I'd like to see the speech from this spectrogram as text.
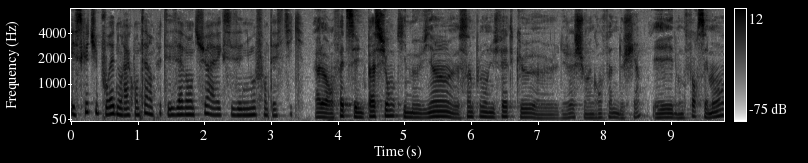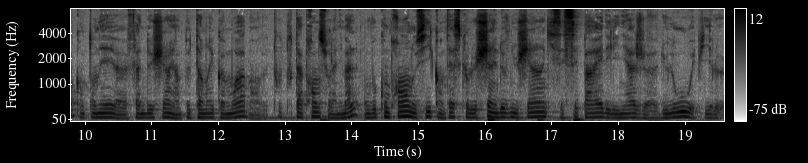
Est-ce que tu pourrais nous raconter un peu tes aventures avec ces animaux fantastiques? Alors en fait c'est une passion qui me vient euh, simplement du fait que euh, déjà je suis un grand fan de chiens et donc forcément quand on est euh, fan de chiens et un peu timbré comme moi, ben, on veut tout, tout, apprendre sur l'animal. On veut comprendre aussi quand est-ce que le chien est devenu chien, qui s'est séparé des lignages du loup et puis le,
